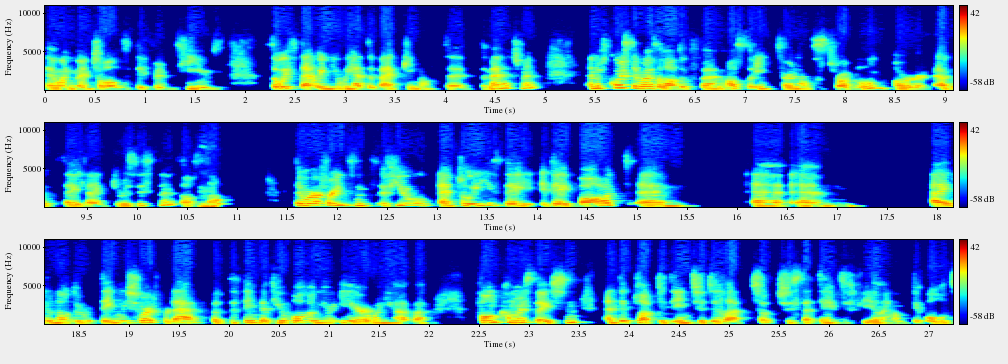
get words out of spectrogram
uh, when we went to all the different teams. So with that, we knew we had the backing of the, the management. And of course, there was a lot of um, also internal struggle, or I would say like resistance also. Mm there were, for instance, a few employees. They they bought um, uh, um, I don't know the, the, English word for that, but the thing that you hold on your ear when you have a phone conversation, and they plugged it into the laptop just that they have the feeling of the old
